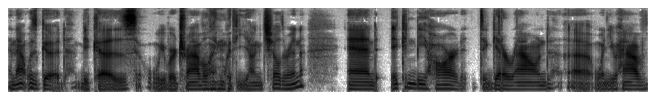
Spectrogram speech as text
And that was good because we were traveling with young children and it can be hard to get around uh, when you have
